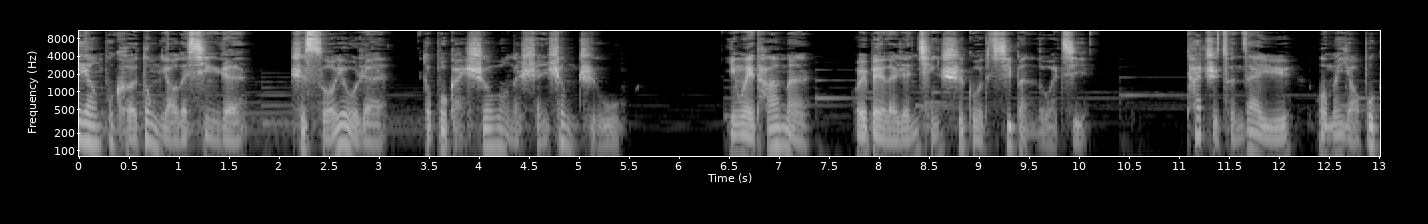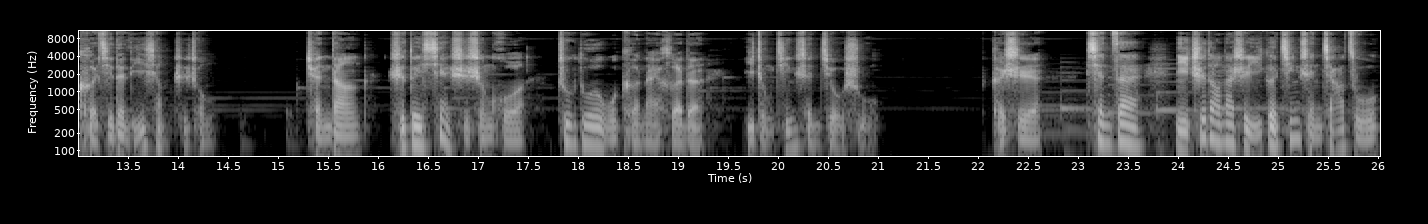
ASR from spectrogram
这样不可动摇的信任，是所有人都不敢奢望的神圣之物，因为它们违背了人情世故的基本逻辑。它只存在于我们遥不可及的理想之中，全当是对现实生活诸多无可奈何的一种精神救赎。可是，现在你知道，那是一个精神家族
